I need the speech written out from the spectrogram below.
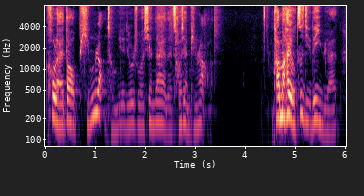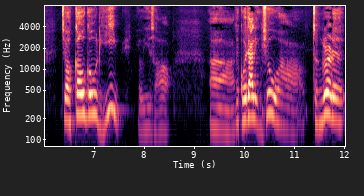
后来到平壤城，也就是说现在的朝鲜平壤了。他们还有自己的语言，叫高句丽语，有意思啊！啊，这国家领袖啊，整个的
